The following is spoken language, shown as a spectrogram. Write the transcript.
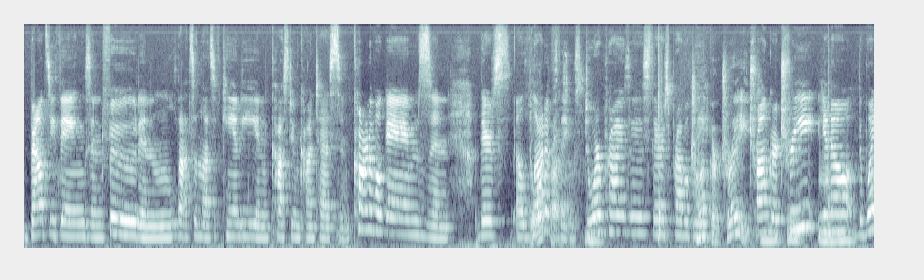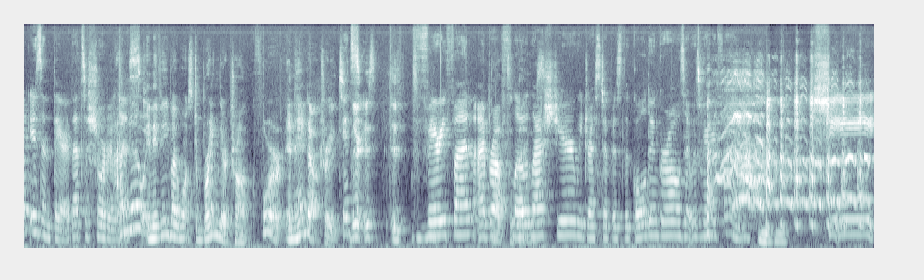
bouncy things and food and lots and lots of candy and costume contests and carnival games and there's a lot of things. Door prizes. There's probably trunk or treat. trunk or mm-hmm. treat. You know, mm-hmm. the- what isn't there? That's a shorter list. I know, and if anybody wants to bring their trunk for and hand out treats, It's- there is it's It's very fun. I brought Flo last year. We dressed up as the Golden Girls. It was very fun. Mm-hmm. She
